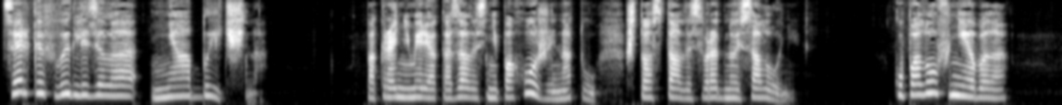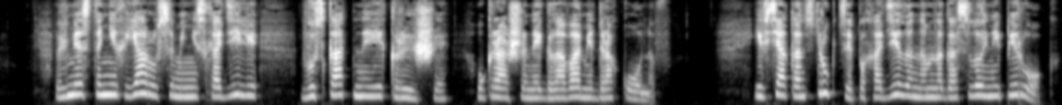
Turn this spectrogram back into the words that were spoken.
Церковь выглядела необычно. По крайней мере, оказалась не похожей на ту, что осталась в родной салоне. Куполов не было. Вместо них ярусами не сходили двускатные крыши, украшенные головами драконов. И вся конструкция походила на многослойный пирог —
